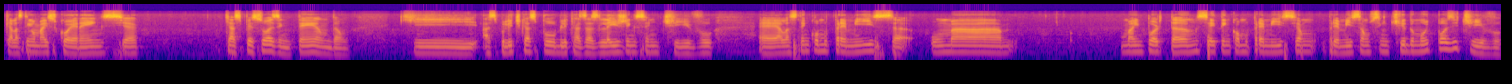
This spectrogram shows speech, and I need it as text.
que elas tenham mais coerência, que as pessoas entendam que as políticas públicas, as leis de incentivo, é, elas têm como premissa uma uma importância e tem como premissa um, premissa um sentido muito positivo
